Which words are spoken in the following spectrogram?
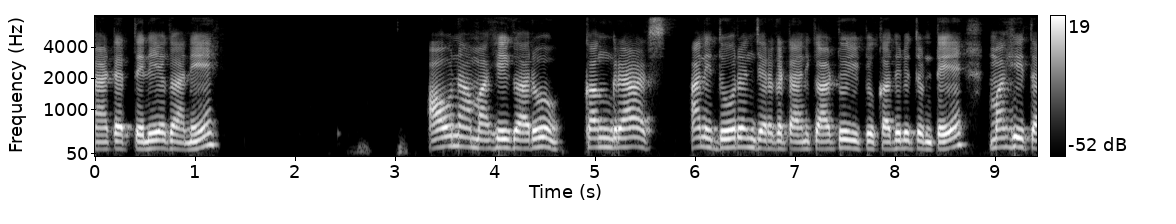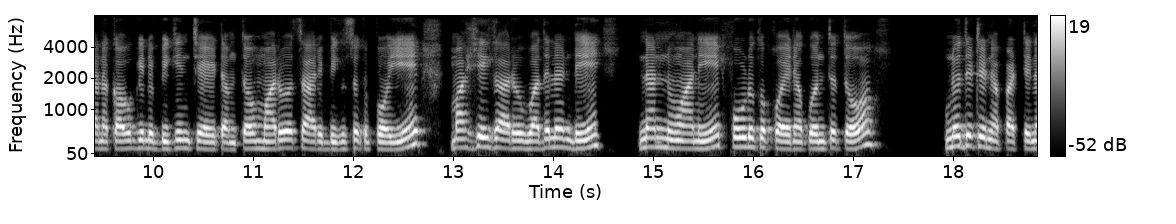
మ్యాటర్ తెలియగానే అవునా మహి గారు కంగ్రాట్స్ అని దూరం జరగటానికి అటు ఇటు కదులుతుంటే మహి తన కౌగిలు బిగించేయటంతో మరోసారి బిగుసుకుపోయి మహి గారు వదలండి నన్ను అని పూడుకుపోయిన గొంతుతో నుదుటిన పట్టిన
